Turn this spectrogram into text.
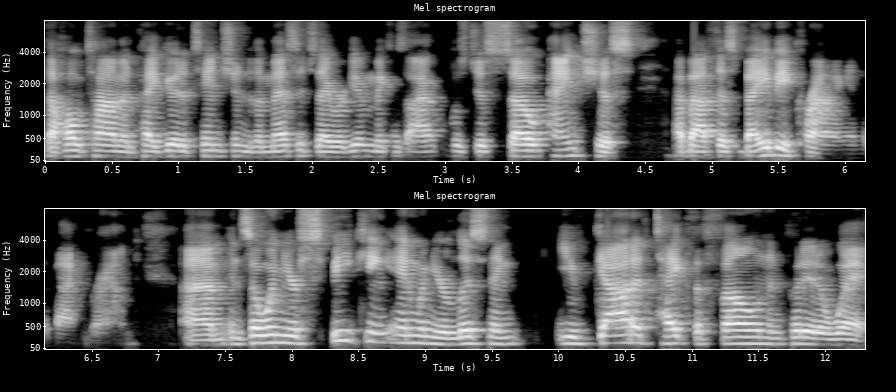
the whole time and pay good attention to the message they were giving me because I was just so anxious about this baby crying in the background. Um, and so when you're speaking and when you're listening, you've got to take the phone and put it away.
